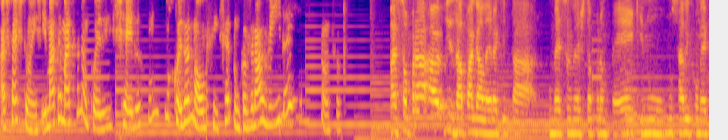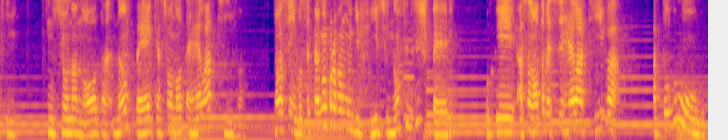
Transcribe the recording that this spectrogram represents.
as questões. E matemática não, pô, ele chega com uma coisa nova, assim, que você nunca viu na vida e pronto. Mas só para avisar pra galera que tá começando a estudar Prampec, não, não sabe como é que funciona a nota, não pegue, a sua nota é relativa. Então, assim, você pega uma prova muito difícil, não se desespere, porque essa nota vai ser relativa a todo mundo.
